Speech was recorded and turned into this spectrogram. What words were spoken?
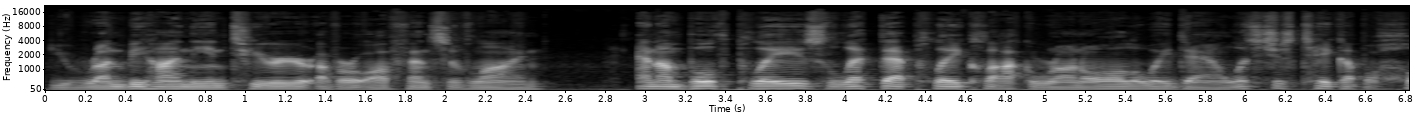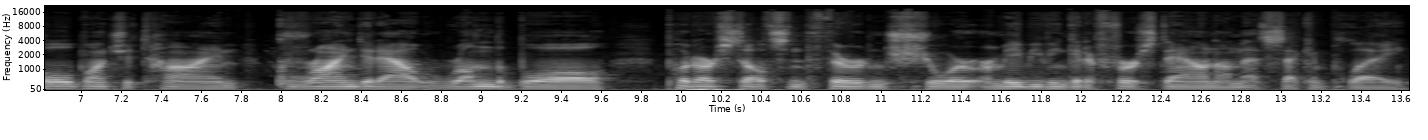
You run behind the interior of our offensive line. And on both plays, let that play clock run all the way down. Let's just take up a whole bunch of time, grind it out, run the ball, put ourselves in third and short, or maybe even get a first down on that second play.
